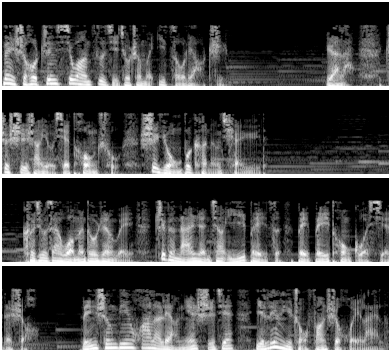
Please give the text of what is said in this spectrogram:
那时候真希望自己就这么一走了之。”原来这世上有些痛楚是永不可能痊愈的。可就在我们都认为这个男人将一辈子被悲痛裹挟的时候，林生斌花了两年时间，以另一种方式回来了。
